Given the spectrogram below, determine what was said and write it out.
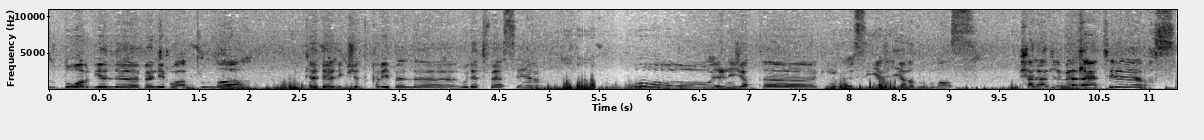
للدوار ديال بني بو عبد الله وكذلك جات قريبة لولاد فاسير. ويعني جات آه، كما نقولوا سياحية هاد البلاص. بحال هاد المآثر خص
